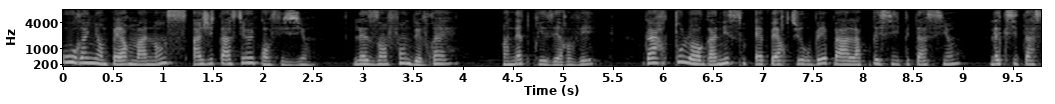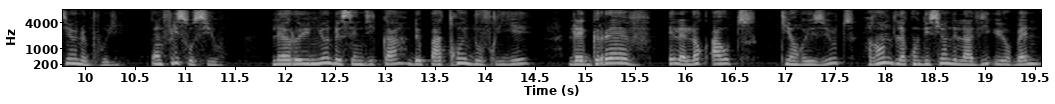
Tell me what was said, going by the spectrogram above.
où règne en permanence agitation et confusion. Les enfants devraient en être préservés car tout l'organisme est perturbé par la précipitation, l'excitation et le bruit. Conflits sociaux. Les réunions de syndicats, de patrons et d'ouvriers, les grèves et les lock-outs qui en résultent rendent les conditions de la vie urbaine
